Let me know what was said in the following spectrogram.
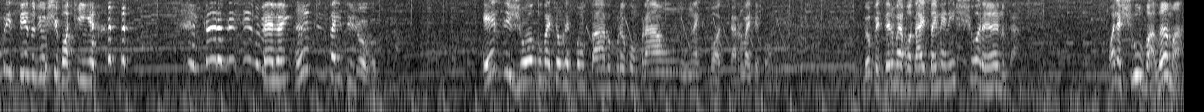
Eu preciso de um chiboquinha. Cara, eu preciso, velho, hein? Antes de sair esse jogo. Esse jogo vai ser o responsável por eu comprar um, um Xbox, cara. Não vai ter como. Meu PC não vai rodar isso aí, mas nem chorando, cara. Olha chuva, lama.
